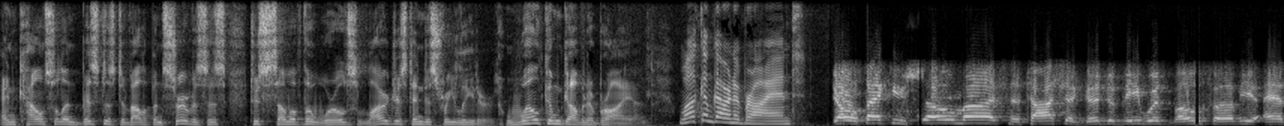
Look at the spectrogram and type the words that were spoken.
and counsel and business development services to some of the world's largest industry leaders. Welcome, Governor Bryant. Welcome, Governor Bryant. Joel, thank you so much, Natasha. Good to be with both of you, as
